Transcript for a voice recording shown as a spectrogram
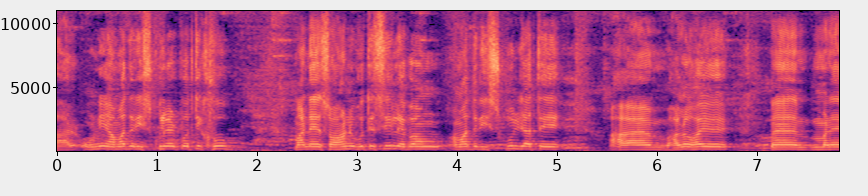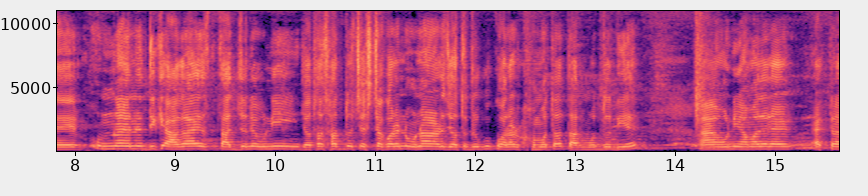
আর উনি আমাদের স্কুলের প্রতি খুব মানে সহানুভূতিশীল এবং আমাদের স্কুল যাতে ভালোভাবে মানে উন্নয়নের দিকে আগায়, তার জন্য উনি যথাসাধ্য চেষ্টা করেন। ওনার যতটুকু করার ক্ষমতা তার মধ্য দিয়ে উনি আমাদের একটা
